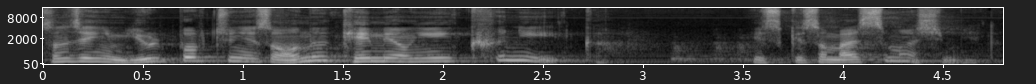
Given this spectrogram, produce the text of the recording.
선생님, 율법 중에서 어느 계명이 크니까? 예수께서 말씀하십니다.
